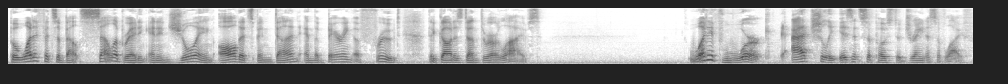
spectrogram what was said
but what if it's about celebrating and enjoying all that's been done and the bearing of fruit that God has done through our lives? What if work actually isn't supposed to drain us of life?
